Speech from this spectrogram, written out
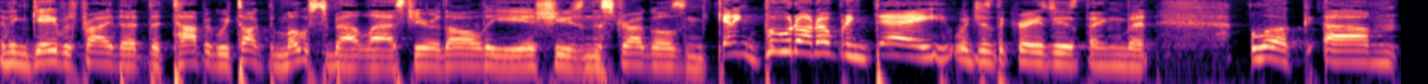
I think Gabe was probably the, the topic we talked the most about last year with all the issues and the struggles and getting booed on opening day, which is the craziest thing. But look, um,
